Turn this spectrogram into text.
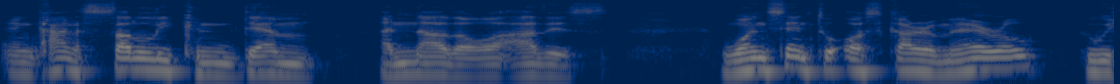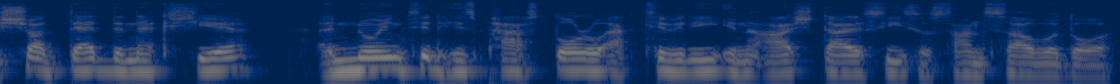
and kind of subtly condemn another or others. One sent to Oscar Romero, who was shot dead the next year, anointed his pastoral activity in the Archdiocese of San Salvador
